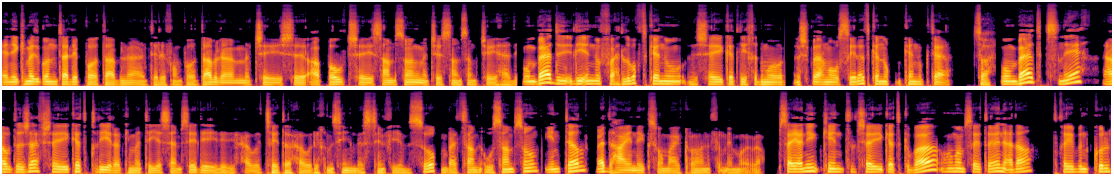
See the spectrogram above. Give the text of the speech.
يعني كما تقول أنت les portables التليفون portable ما تشريش Apple تشري Samsung ما تشي سامسونج تشي هذه ومن بعد لأنه في واحد الوقت كانوا الشركات اللي يخدموا اشباه الموصلات كانوا كانوا كتار. صح. ومن بعد التصنيع عاود رجع في شركات قليلة كما TSMC اللي حاول تسيطر حوالي 50 ولا 60% من السوق. من بعد سام و Samsung Intel بعد Hynix و Micron في ال memory بس يعني كاين ثلاث شركات كبار هما مسيطرين على تقريبا كل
